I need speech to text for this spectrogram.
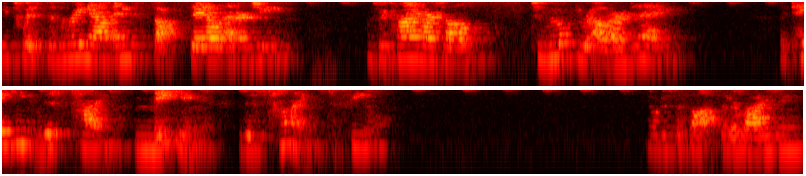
We twist and wring out any stuck, stale energy as we prime ourselves to move throughout our day by taking this time making this time to feel. Notice the thoughts that are rising,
